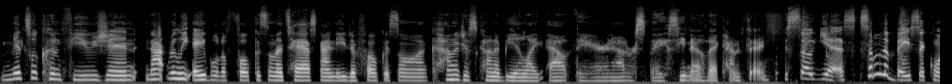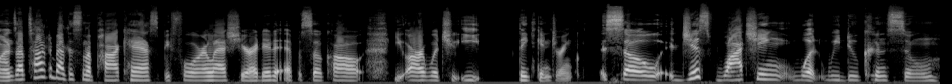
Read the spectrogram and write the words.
mental confusion, not really able to focus on the task I need to focus on, kind of just kind of being like out there in outer space, you know, that kind of thing. So, yes, some of the basic ones. I've talked about this on the podcast before. Last year, I did an episode called You Are What You Eat, Think, and Drink. So, just watching what we do consume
